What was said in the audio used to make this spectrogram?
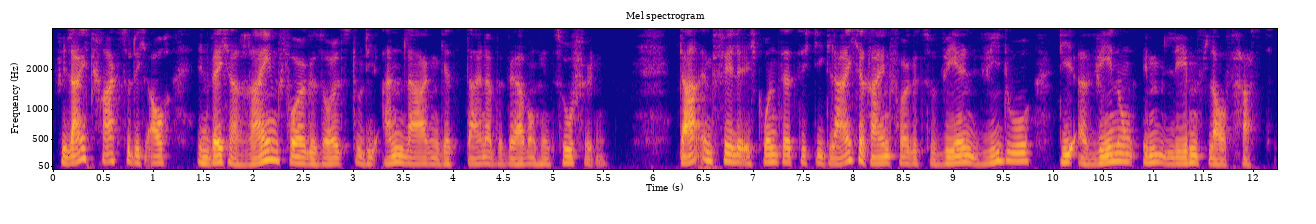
Vielleicht fragst du dich auch, in welcher Reihenfolge sollst du die Anlagen jetzt deiner Bewerbung hinzufügen. Da empfehle ich grundsätzlich die gleiche Reihenfolge zu wählen, wie du die Erwähnung im Lebenslauf hast.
